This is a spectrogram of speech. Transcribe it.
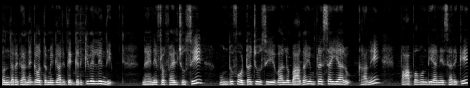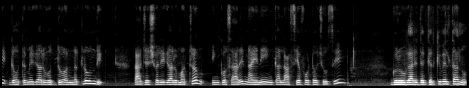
తొందరగానే గౌతమి గారి దగ్గరికి వెళ్ళింది. నయని ప్రొఫైల్ చూసి ముందు ఫోటో చూసి వాళ్ళు బాగా ఇంప్రెస్ అయ్యారు కానీ పాప ఉంది అనేసరికి గౌతమి గారు వద్దు అన్నట్లు ఉంది. రాజేశ్వరి గారు మాత్రం ఇంకోసారి నయని ఇంకా లాస్య ఫోటో చూసి గురువుగారి దగ్గరికి వెళ్తాను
